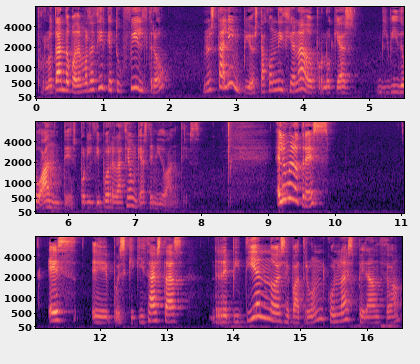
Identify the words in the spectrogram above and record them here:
Por lo tanto, podemos decir que tu filtro no está limpio, está condicionado por lo que has vivido antes, por el tipo de relación que has tenido antes. El número 3 es eh, pues que quizá estás repitiendo ese patrón con la esperanza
